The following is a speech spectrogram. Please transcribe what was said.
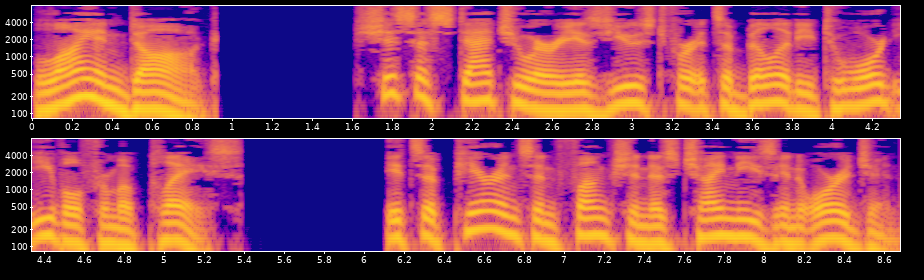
lion dog. Shisa statuary is used for its ability to ward evil from a place. Its appearance and function is Chinese in origin.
